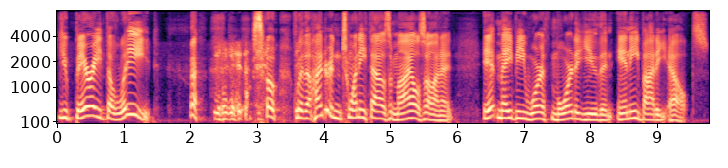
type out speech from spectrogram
You buried the lead. so with 120,000 miles on it, it may be worth more to you than anybody else.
